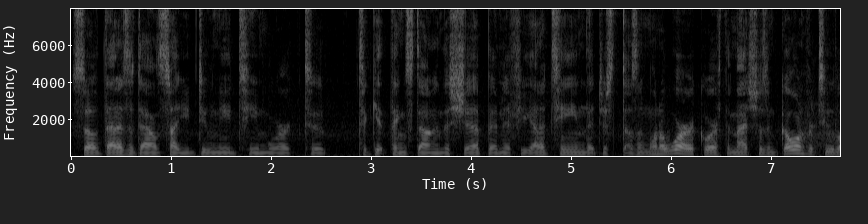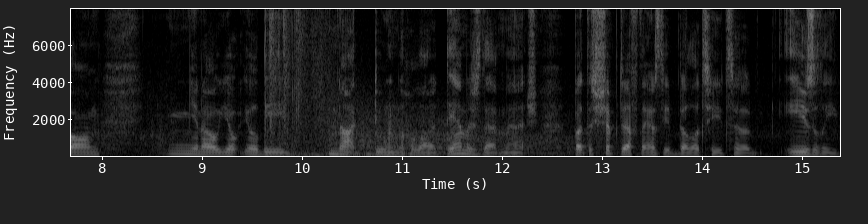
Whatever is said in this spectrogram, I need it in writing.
So that is a downside. You do need teamwork to to get things done in the ship. And if you got a team that just doesn't want to work, or if the match doesn't go on for too long, you know you'll you'll be not doing a whole lot of damage that match. But the ship definitely has the ability to easily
